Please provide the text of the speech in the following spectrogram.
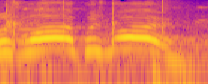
Push one, push one.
